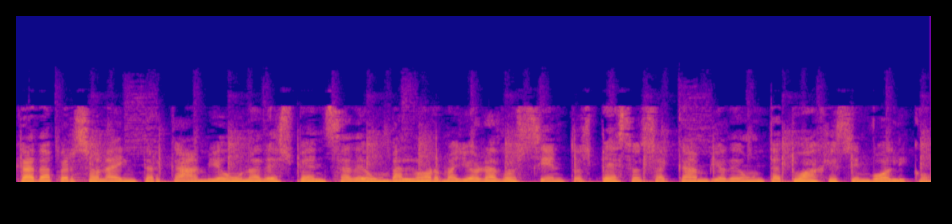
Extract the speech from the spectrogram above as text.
cada persona intercambió una despensa de un valor mayor a 200 pesos a cambio de un tatuaje simbólico.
